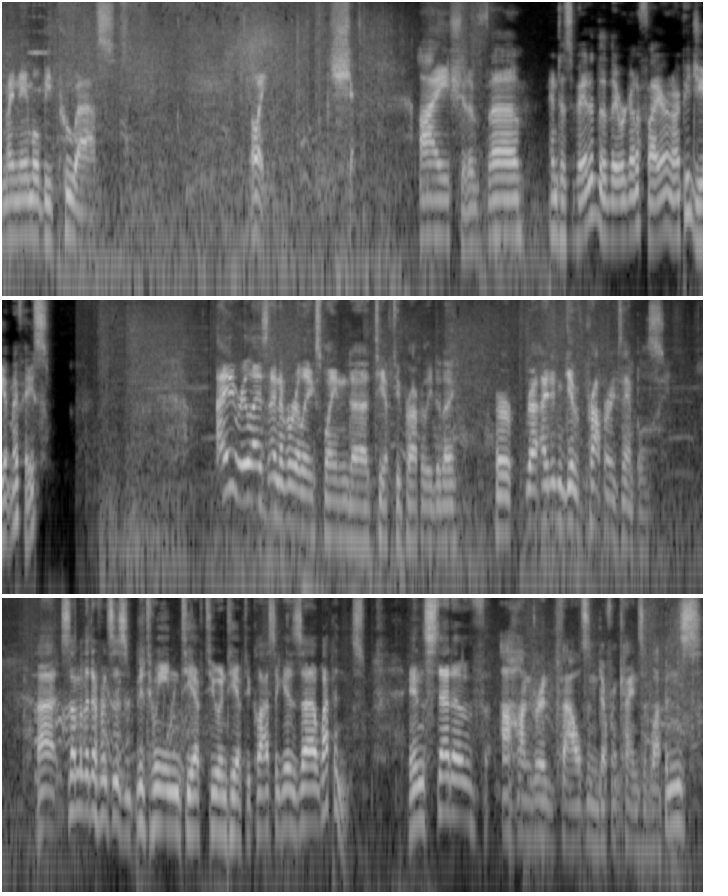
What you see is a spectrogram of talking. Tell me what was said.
my name will be Puas. Oh wait. Shit. I should have uh, anticipated that they were going to fire an RPG at my face. I realized I never really explained uh, TF2 properly, did I? Or I didn't give proper examples. Uh, some of the differences between TF2 and TF2 Classic is uh, weapons. Instead of a hundred thousand different kinds of weapons,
